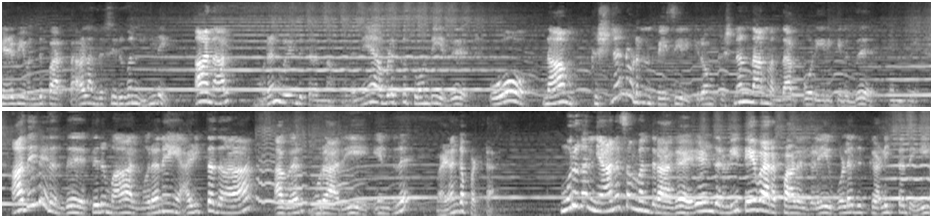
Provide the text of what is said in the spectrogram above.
கிழவி வந்து பார்த்தால் அந்த சிறுவன் இல்லை. ஆனால் முரண் விழுந்து கிடந்தான். உடனே அவளுக்கு தோன்றியது ஓ நாம் கிருஷ்ணனுடன் பேசியிருக்கிறோம். கிருஷ்ணன் தான் வந்தார் போல் இருக்கிறது என்று. அதிலிருந்து திருமால் முரணை அழித்ததால் அவர் முராரி என்று வழங்கப்பட்டார். முருகன் ஞானசம்பந்தராக எழுந்தருளி தேவார பாடல்களை உலகுக்கு அளித்ததை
